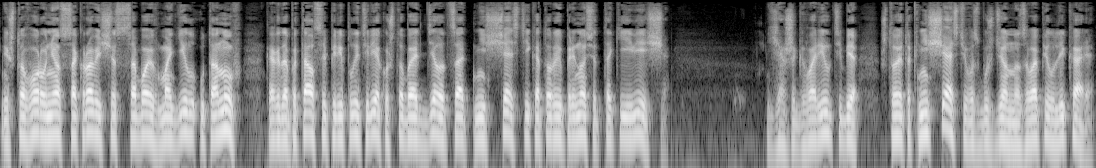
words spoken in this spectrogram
и что вор унес сокровища с собой в могилу, утонув, когда пытался переплыть реку, чтобы отделаться от несчастий, которые приносят такие вещи. «Я же говорил тебе, что это к несчастью», — возбужденно завопил лекаря.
